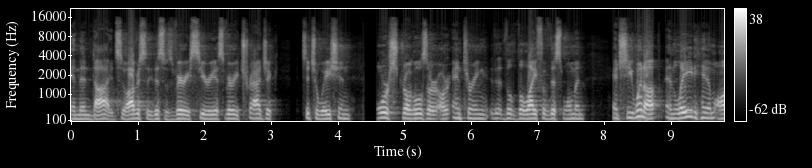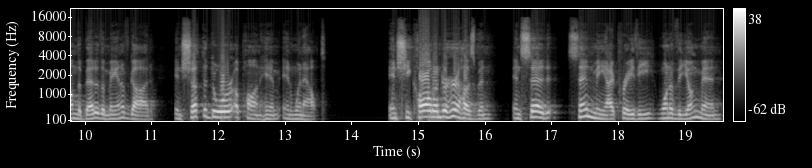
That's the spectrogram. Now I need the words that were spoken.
and then died. So obviously, this was very serious, very tragic situation. More struggles are, are entering the, the, the life of this woman. And she went up and laid him on the bed of the man of God and shut the door upon him and went out. And she called unto her husband and said, Send me, I pray thee, one of the young men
